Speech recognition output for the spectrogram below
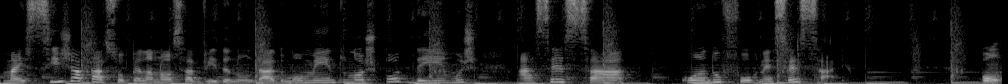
Mas se já passou pela nossa vida num dado momento, nós podemos acessar quando for necessário. Bom,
